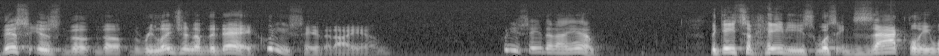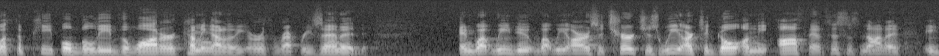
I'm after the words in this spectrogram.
this is the, the, the, religion of the day. Who do you say that I am? Who do you say that I am? The gates of Hades was exactly what the people believed the water coming out of the earth represented. And what we do, what we are as a church is we are to go on the offense. This is not a, a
